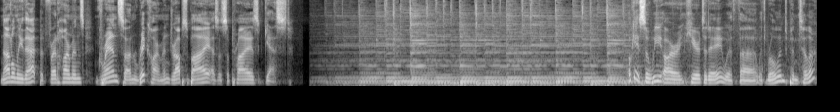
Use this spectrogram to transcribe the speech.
Not only that, but Fred Harman's grandson, Rick Harman, drops by as a surprise guest. Okay, so we are here today with uh, with Roland Pentilla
